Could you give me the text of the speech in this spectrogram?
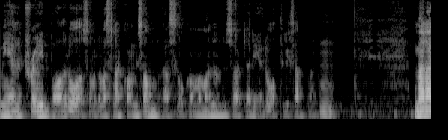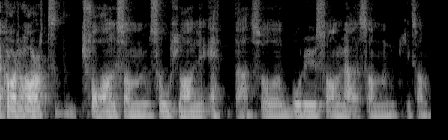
mer tradebar då, som det var snack om i somras, så kommer man undersöka det då till exempel. Mm. Men är Carter Hart kvar som solklar etta så borde ju Samuel som liksom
